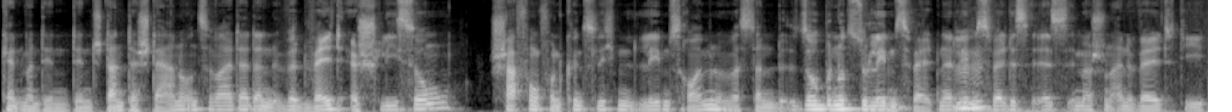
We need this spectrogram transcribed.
kennt man den, den Stand der Sterne und so weiter, dann wird Welterschließung, Schaffung von künstlichen Lebensräumen und was dann, so benutzt du Lebenswelt. Mhm. Ne? Lebenswelt ist, ist immer schon eine Welt, die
